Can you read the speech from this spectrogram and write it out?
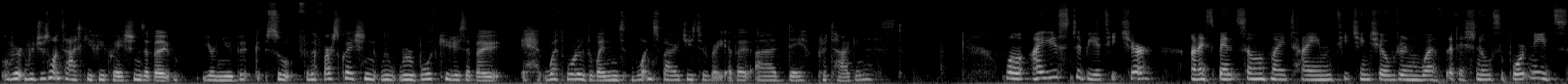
we just want to ask you a few questions about your new book. So, for the first question, we were both curious about with War of the Wind. What inspired you to write about a deaf protagonist? Well, I used to be a teacher, and I spent some of my time teaching children with additional support needs.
